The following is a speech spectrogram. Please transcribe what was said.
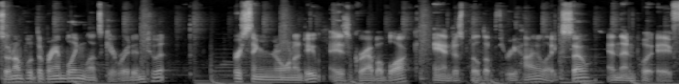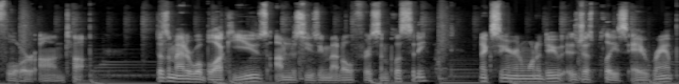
So enough with the rambling, let's get right into it. First thing you're going to want to do is grab a block and just build up three high like so, and then put a floor on top. Doesn't matter what block you use, I'm just using metal for simplicity. Next thing you're going to want to do is just place a ramp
